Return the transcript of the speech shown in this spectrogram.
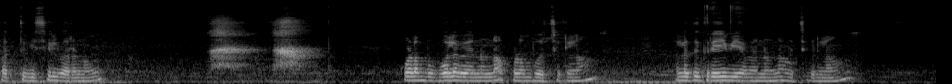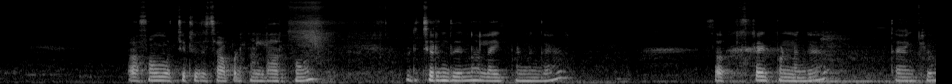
பத்து விசில் வரணும். குழம்பு போல் வேணும்னா குழம்பு வச்சுக்கலாம். அல்லது கிரேவியாக வேணும்னா வச்சுக்கலாம். ரசம் வச்சுட்டு இது சாப்பிட நல்லாயிருக்கும். பிடிச்சிருந்ததுன்னா லைக் பண்ணுங்கள் சப்ஸ்கிரைப் பண்ணுங்கள் தேங்க்யூ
